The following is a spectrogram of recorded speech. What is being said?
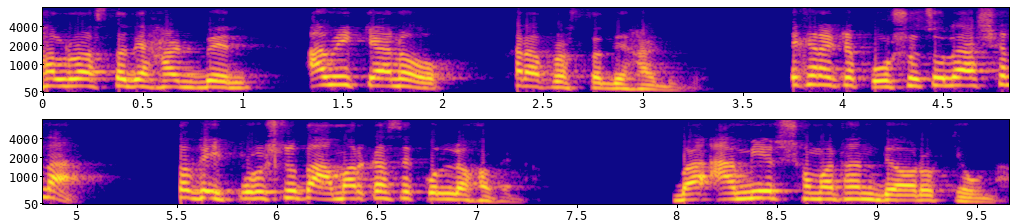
ভালো রাস্তা দিয়ে হাঁটবেন, আমি কেন খারাপ রাস্তা দিয়ে হাঁটবো? এখানে একটা প্রশ্ন চলে আসে না, তবে এই প্রশ্ন তো আমার কাছে করলে হবে না, বা আমি এর সমাধান দেওয়ারও কেউ না।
